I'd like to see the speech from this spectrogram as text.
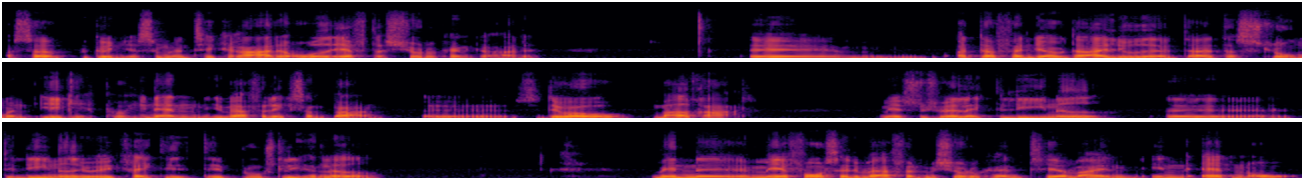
og så begyndte jeg simpelthen til karate året efter, Shotokan karate. Øh, og der fandt jeg jo dejligt ud af, at der, der slog man ikke på hinanden, i hvert fald ikke som børn. Øh, så det var jo meget rart. Men jeg synes jo heller ikke, det lignede, øh, det lignede jo ikke rigtigt det Bruce Lee han lavede. Men, øh, men jeg fortsatte i hvert fald med Shotokan til jeg var en, en 18 år.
